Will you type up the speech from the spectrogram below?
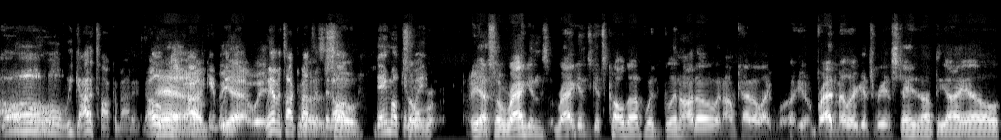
Oh, we got to talk about it. Oh, yeah, God, I can't believe yeah, it. We, we haven't talked about uh, this at so, all. Damo can so, wait yeah, so Ragans Ragans gets called up with Glenn Otto, and I'm kind of like, you know, Brad Miller gets reinstated off the IL,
